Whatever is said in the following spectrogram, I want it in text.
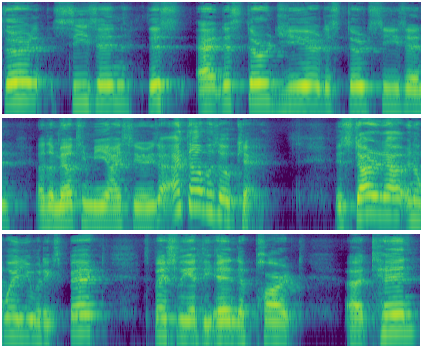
third season, this uh, this third year, this third season of the Melting Mei series, I, I thought was okay. It started out in a way you would expect, especially at the end of part uh, ten,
